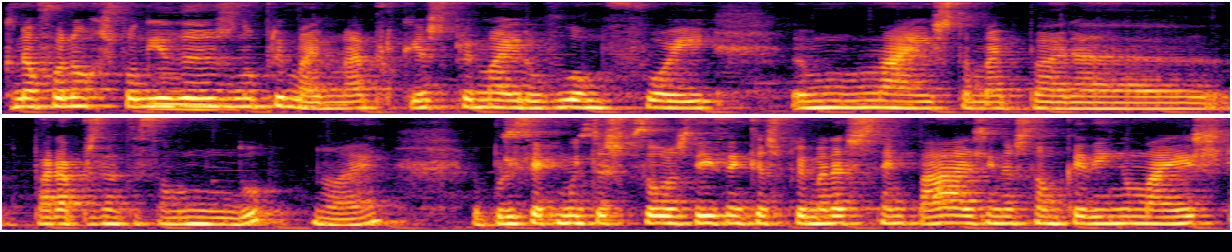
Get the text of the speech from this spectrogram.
que não foram respondidas uhum. no primeiro, não é? Porque este primeiro volume foi mais também para, para a apresentação do mundo, não é? Por isso é que muitas pessoas dizem que as primeiras 100 páginas são um bocadinho mais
